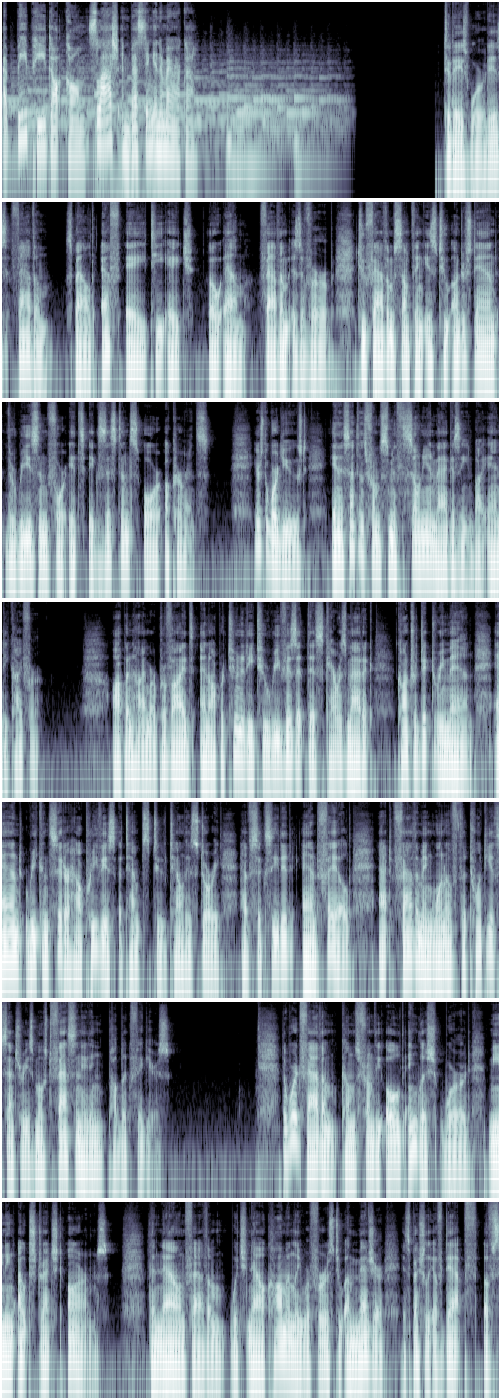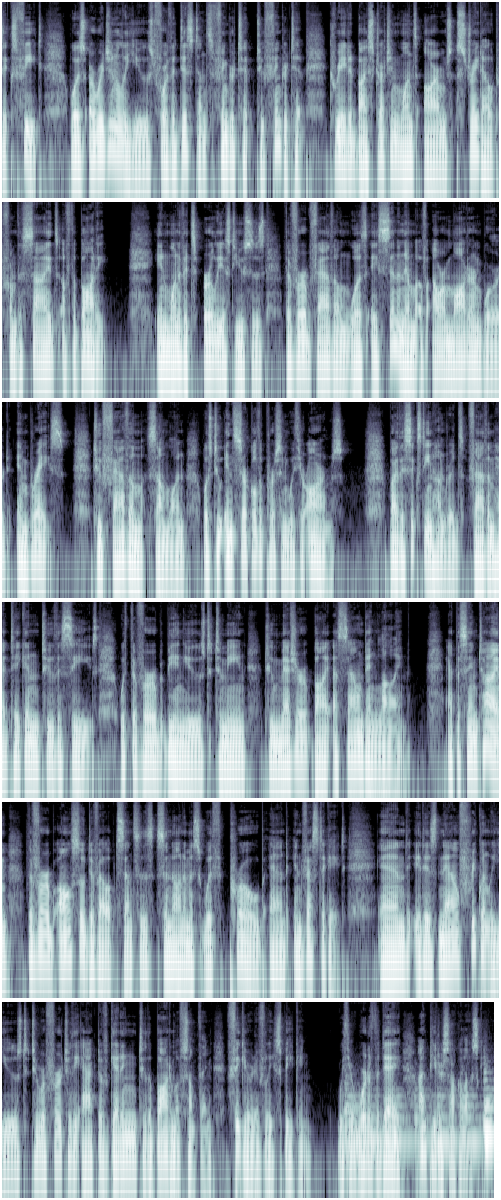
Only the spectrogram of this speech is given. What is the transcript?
at bp.com slash investing in America. Today's word is fathom, spelled F-A-T-H-O-M. Fathom is a verb. To fathom something is to understand the reason for its existence or occurrence. Here's the word used in a sentence from Smithsonian Magazine by Andy Kifer. Oppenheimer provides an opportunity to revisit this charismatic, contradictory man and reconsider how previous attempts to tell his story have succeeded and failed at fathoming one of the 20th century's most fascinating public figures. The word fathom comes from the Old English word meaning outstretched arms. The noun fathom, which now commonly refers to a measure, especially of depth, of six feet, was originally used for the distance fingertip to fingertip created by stretching one's arms straight out from the sides of the body. In one of its earliest uses, the verb fathom was a synonym of our modern word embrace. To fathom someone was to encircle the person with your arms. By the 1600s, fathom had taken to the seas, with the verb being used to mean to measure by a sounding line. At the same time, the verb also developed senses synonymous with probe and investigate, and it is now frequently used to refer to the act of getting to the bottom of something, figuratively speaking. With your word of the day, I'm Peter Sokolowski.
